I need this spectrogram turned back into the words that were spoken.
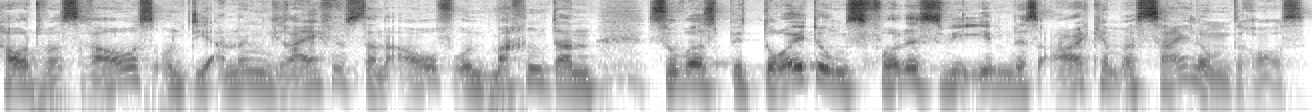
haut was raus und die anderen greifen es dann auf und machen dann sowas Bedeutungsvolles wie eben das Arkham Asylum draus.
